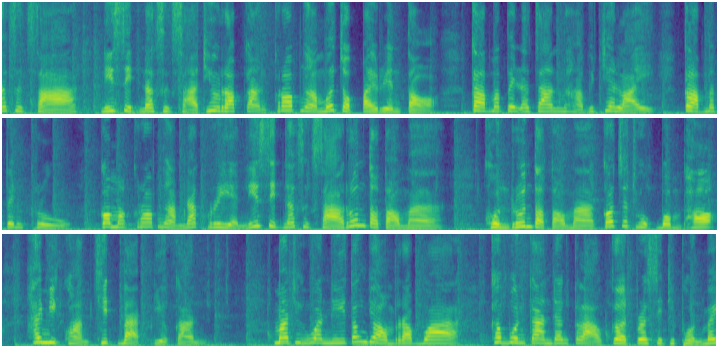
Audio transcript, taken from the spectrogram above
นักศึกษา นิสิตนักศึกษาที่รับการครอบงำเมื่อจบไปเรียนต่อ กลับมาเป็นอาจารย์มหาวิทยาลัย กลับมาเป็นครู ก็มาครอบงำนักเรียน นิสิตนักศึกษารุ่นต่อๆมาคนรุ่นต่อๆมาก็จะถูกบ่มเพาะให้มีความคิดแบบเดียวกัน มาถึงวันนี้ต้องยอมรับว่าขบวนการดังกล่าวเกิดประสิทธิผลไม่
